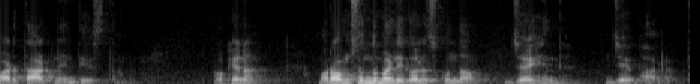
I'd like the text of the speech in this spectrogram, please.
వాడి తాట నేను తీస్తాను. ఓకేనా? మరో అంశంతో మళ్ళీ కలుసుకుందాం. జై హింద్ జై భారత్.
